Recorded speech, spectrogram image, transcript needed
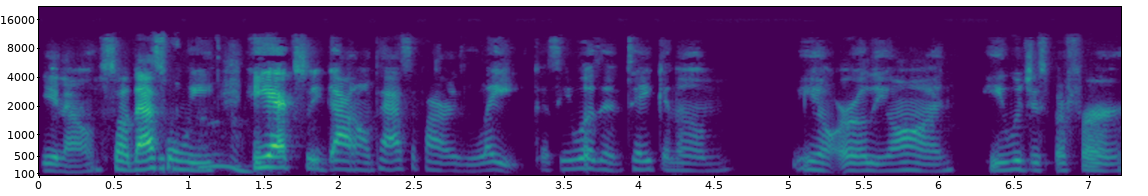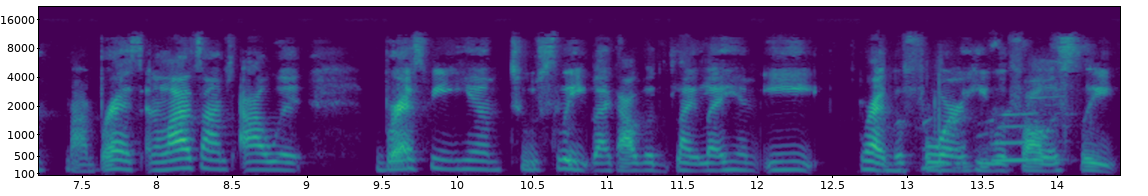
You know, so that's when we mm. he actually got on pacifiers late because he wasn't taking them, you know, early on he would just prefer my breast. And a lot of times I would breastfeed him to sleep. Like I would like let him eat right before he would fall asleep.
